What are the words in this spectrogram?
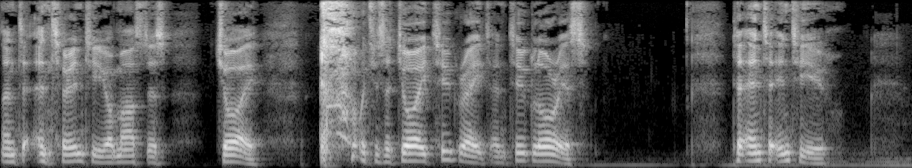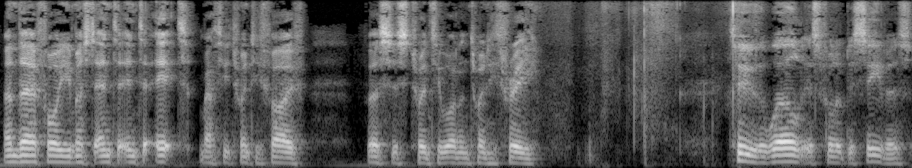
and to enter into your master's joy, which is a joy too great and too glorious to enter into you, and therefore you must enter into it. Matthew 25, verses 21 and 23. 2. The world is full of deceivers.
